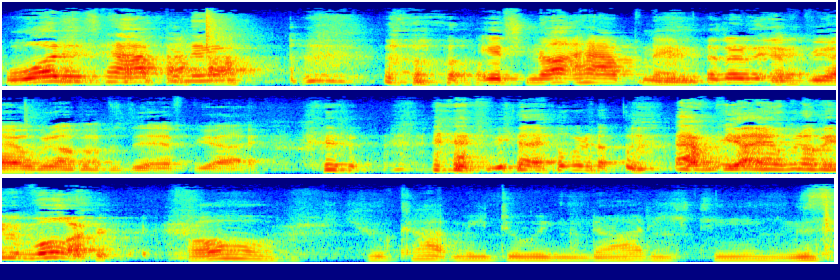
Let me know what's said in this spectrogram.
What is happening? It's not happening. That's why the FBI opened up after the FBI. FBI opened up. FBI opened up even more. Oh, you got me doing naughty things.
